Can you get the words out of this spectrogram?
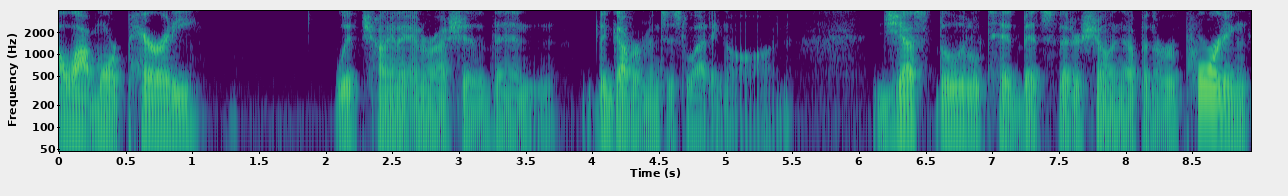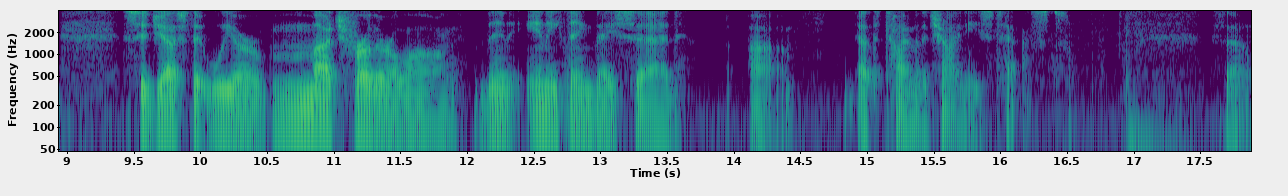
a lot more parity with China and Russia than the government is letting on. Just the little tidbits that are showing up in the reporting suggest that we are much further along than anything they said uh, at the time of the Chinese test. So,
